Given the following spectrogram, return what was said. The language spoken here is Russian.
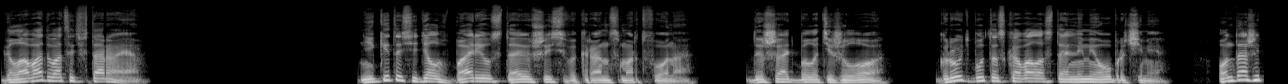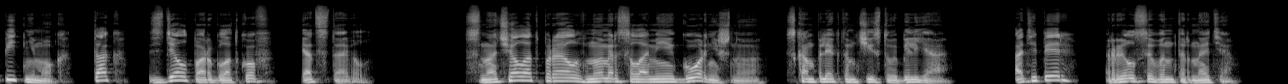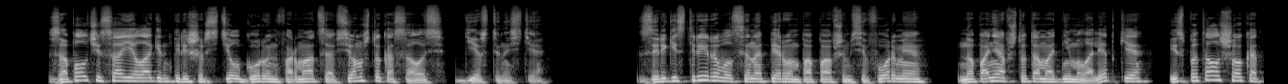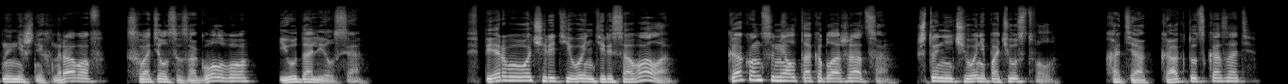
Глава 22. Никита сидел в баре, уставившись в экран смартфона. Дышать было тяжело, грудь будто сковала стальными обручами. Он даже пить не мог. Так, сделал пару глотков и отставил. Сначала отправил в номер Соломеи горничную с комплектом чистого белья. А теперь рылся в интернете. За полчаса Елагин перешерстил гору информации о всем, что касалось девственности. Зарегистрировался на первом попавшемся форуме, но поняв, что там одни малолетки, испытал шок от нынешних нравов, схватился за голову и удалился. В первую очередь его интересовало, как он сумел так облажаться, что ничего не почувствовал. Хотя, как тут сказать?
